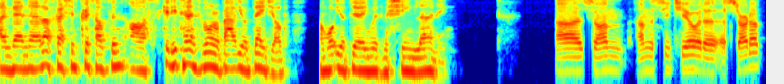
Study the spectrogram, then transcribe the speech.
And then uh, last question, Chris Holton asks, can you tell us more about your day job and what you're doing with machine learning? Uh, so I'm I'm the CTO at a, a startup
